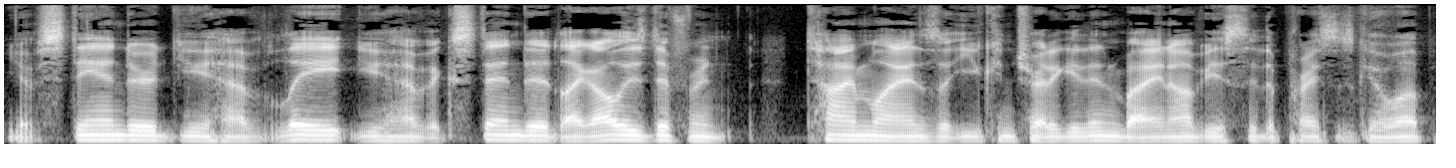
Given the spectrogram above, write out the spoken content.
you have standard, you have late, you have extended, like all these different timelines that you can try to get in by, and obviously the prices go up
